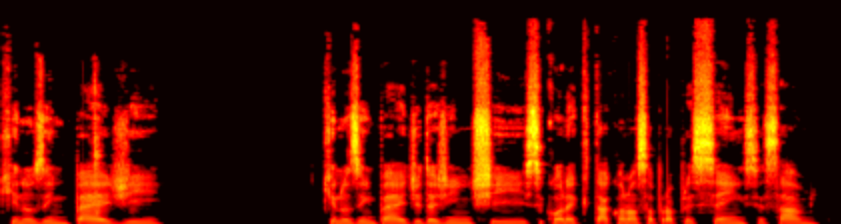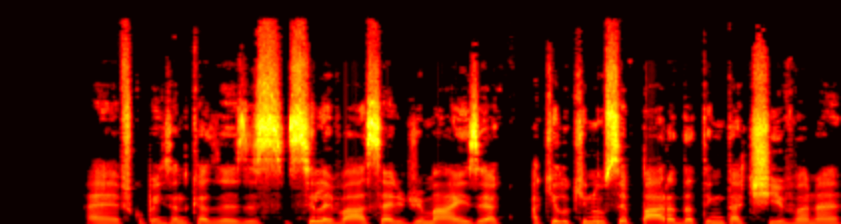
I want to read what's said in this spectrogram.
que nos impede que nos impede da gente se conectar com a nossa própria essência, sabe? É, fico pensando que às vezes se levar a sério demais é aquilo que nos separa da tentativa, né?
